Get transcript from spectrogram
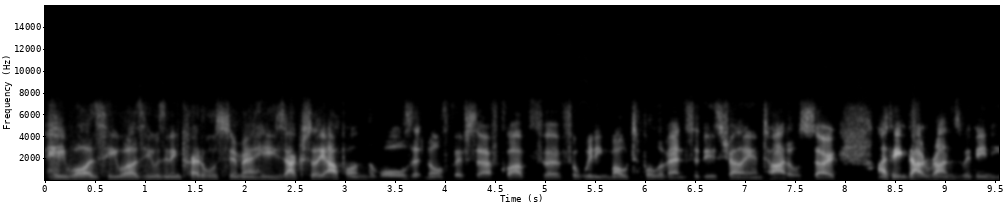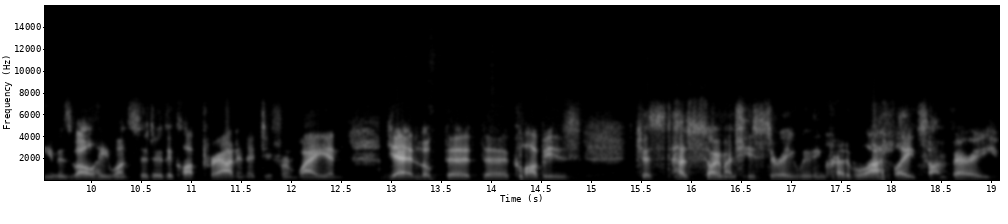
He was. He was. He was an incredible swimmer. He's actually up on the walls at Northcliffe Surf Club for, for winning multiple events at the Australian titles. So I think that runs within him as well. He wants to do the club proud in a different way. And yeah, look, the the club is just has so much history with incredible athletes. So I'm very,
